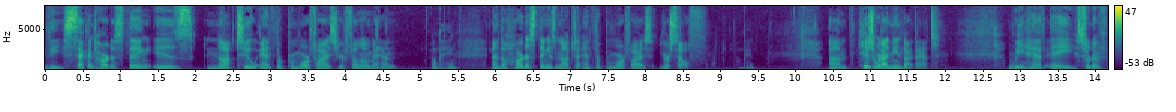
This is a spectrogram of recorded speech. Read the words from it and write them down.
The second hardest thing is not to anthropomorphize your fellow man, Okay. and the hardest thing is not to anthropomorphize yourself. Okay. Um, here's what I mean by that. We have a sort of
